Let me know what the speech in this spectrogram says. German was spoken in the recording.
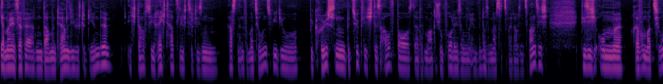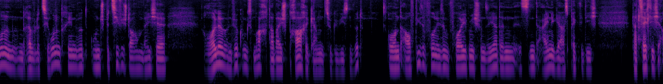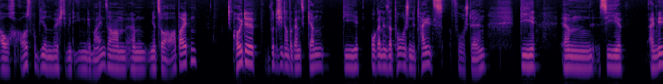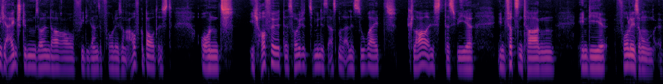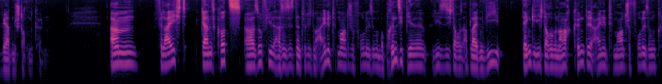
Ja, meine sehr verehrten Damen und Herren, liebe Studierende, ich darf Sie recht herzlich zu diesem ersten Informationsvideo begrüßen bezüglich des Aufbaus der thematischen Vorlesungen im Wintersemester 2020, die sich um Reformationen und Revolutionen drehen wird und spezifisch darum, welche Rolle und Wirkungsmacht dabei Sprache gern zugewiesen wird. Und auf diese Vorlesung freue ich mich schon sehr, denn es sind einige Aspekte, die ich tatsächlich auch ausprobieren möchte, mit Ihnen gemeinsam ähm, mir zu erarbeiten. Heute würde ich Ihnen aber ganz gern die organisatorischen Details vorstellen, die ähm, Sie ein wenig einstimmen sollen darauf, wie die ganze Vorlesung aufgebaut ist. Und ich hoffe, dass heute zumindest erstmal alles so weit klar ist, dass wir in 14 Tagen in die Vorlesung werden starten können. Ähm, vielleicht ganz kurz äh, so viel, also es ist natürlich nur eine thematische Vorlesung, aber prinzipiell ließe sich daraus ableiten, wie denke ich darüber nach, könnte eine thematische Vorlesung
